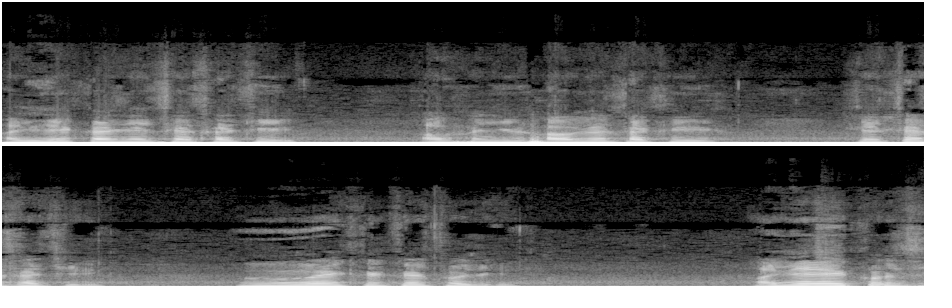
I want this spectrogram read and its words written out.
आणि हे करण्याच्यासाठी आपण जी पावलं टाकली त्याच्यासाठी मुंबई क्रिकेटमध्ये अनेक वर्ष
